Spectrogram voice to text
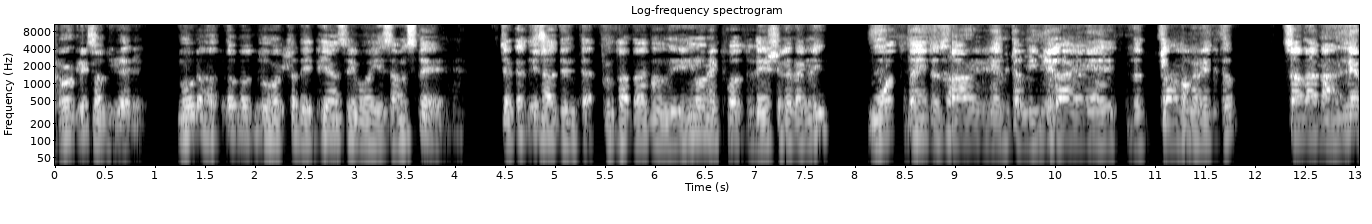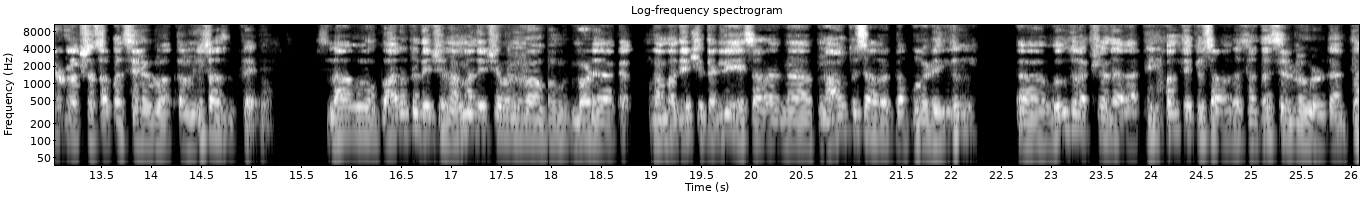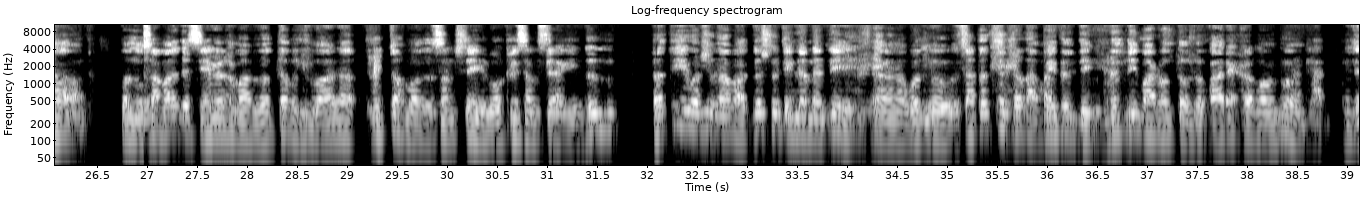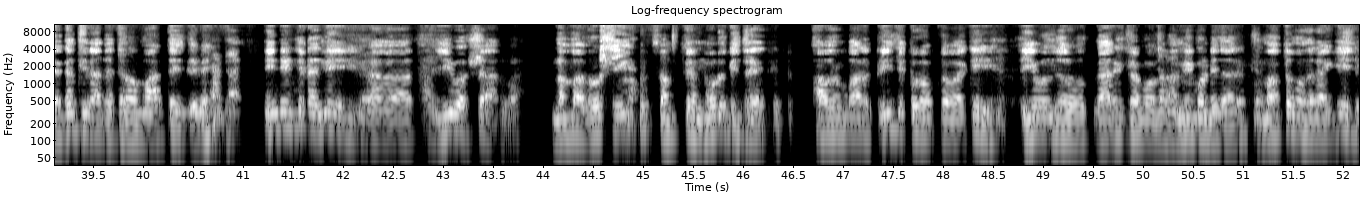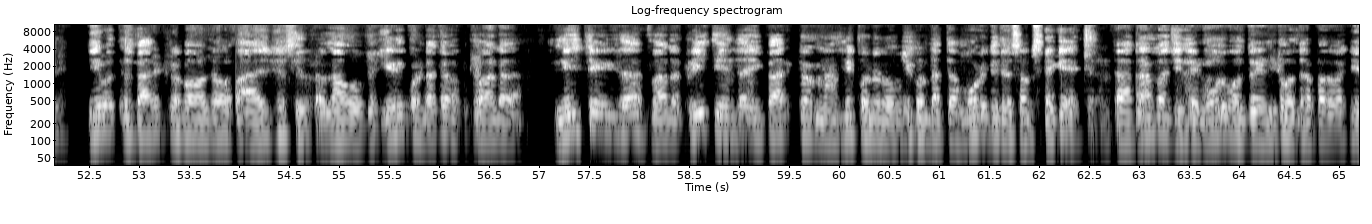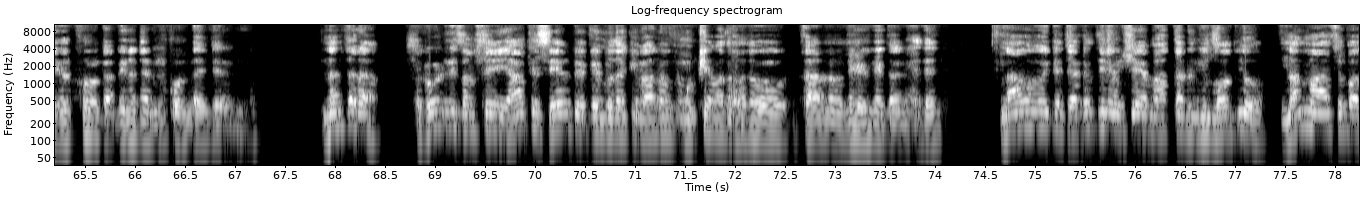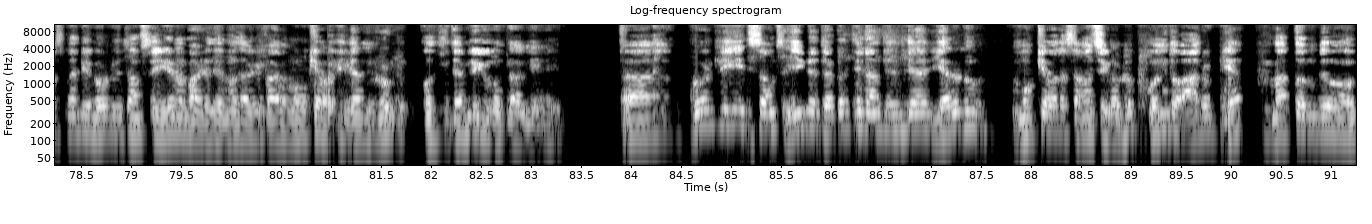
Rotary ಸಂಸ್ಥೆ ನೂರ ಹತ್ತೊಂಬತ್ತು ವರ್ಷದ ಇತಿಹಾಸ ಇರುವ ಈ ಸಂಸ್ಥೆ ಜಗತ್ತಿನಾದ್ಯಂತ ಇನ್ನೂರ ಇಪ್ಪತ್ತು ದೇಶಗಳಲ್ಲಿ ಮೂವತ್ತೈದು ಸಾವಿರಕ್ಕಿಂತ ಮಿಕ್ಕಿಲಾಗಿ ಗ್ರಾಮಗಳಿದ್ದು ಸಾಧಾರಣ ಹನ್ನೆರಡು ಲಕ್ಷ ಸದಸ್ಯರಿರುವಂತ ಒಂದು ಸಂಸ್ಥೆ. ನಾವು ಭಾರತ ದೇಶ ನಮ್ಮ ದೇಶವನ್ನು ನೋಡಿದಾಗ ನಮ್ಮ ದೇಶದಲ್ಲಿ ಸಾಧಾರಣ ನಾಲ್ಕು ಸಾವಿರ ಕಬ್ಬುಗಳಿದ್ದು ಆ, ಒಂದು ಲಕ್ಷದ ಇಪ್ಪತ್ತೈದು ಸಾವಿರದ ಸದಸ್ಯರು ಉಳಿದಂತಹ ಒಂದು ಸಮಾಜ ಸೇವೆಯನ್ನು ಮಾಡುವಂತ ಒಂದು ಬಹಳ ಉತ್ತಮವಾದ ಸಂಸ್ಥೆ ಓಟ್ರಿ ಸಂಸ್ಥೆ ಆಗಿದ್ದು, ಪ್ರತಿ ವರ್ಷ ನಾವು ಆಗಸ್ಟ್ ತಿಂಗಳಲ್ಲಿ ಒಂದು ಸದಸ್ಯರ ಅಭಿವೃದ್ಧಿ, ವೃದ್ಧಿ ಮಾಡುವಂತ ಒಂದು ಕಾರ್ಯಕ್ರಮವನ್ನು ಜಗತ್ತಿನಾದ್ಯಂತ ನಾವು ಮಾಡ್ತಾ ಇದ್ದೇವೆ. ಈ ನಿಟ್ಟಿನಲ್ಲಿ ಈ ವರ್ಷ ನಮ್ಮ ರೋಷಿ ಸಂಸ್ಥೆ ಮೂಡುಬಿದ್ರೆ ಅವರು ಬಹಳ ಪ್ರೀತಿಪೂರ್ವಕವಾಗಿ ಈ ಒಂದು ಕಾರ್ಯಕ್ರಮವನ್ನು ಹಮ್ಮಿಕೊಂಡಿದ್ದಾರೆ. ಮೊತ್ತ ಮೊದಲಾಗಿ ಒಂದು ಕಾರ್ಯಕ್ರಮವನ್ನು ಆಯೋಜಿಸಿ ನಾವು ಹೇಳಿಕೊಂಡಾಗ ಬಹಳ ನಿಷ್ಠೆಯಿಂದ ಬಹಳ ಪ್ರೀತಿಯಿಂದ ಈ ಕಾರ್ಯಕ್ರಮ ಹಮ್ಮಿಕೊಂಡು ಹಮ್ಮಿಕೊಂಡಂತ ಮೂಡುಬಿದ್ರೆ ಸಂಸ್ಥೆಗೆ ನಮ್ಮ ಜಿಲ್ಲೆ ಮೂರು ಒಂದು ಎಂಟು ಒಂದರ ಪರವಾಗಿ ಹೃತ್ಪೂರ್ವಕ ಅಭಿನಂದನೆ ಕೊಡ್ತಾ ಇದ್ದೇವೆ. ನಂತರ ರೋಟರಿ ಸಂಸ್ಥೆ ಯಾಕೆ ಸೇರ್ಬೇಕು ಎಂಬುದಕ್ಕೆ ಬಹಳ ಮುಖ್ಯವಾದ ಒಂದು ಕಾರಣವನ್ನು ಹೇಳಬೇಕಾಗಿದೆ ನಾವು ಈಗ ಜಗತ್ತಿನ ವಿಷಯ ಮಾತಾಡೋದು ಮೊದಲು ನಮ್ಮ ಆಸುಪಾಸಿನಲ್ಲಿ ರೋಡ್ ಸಂಸ್ಥೆ ಏನು ಮಾಡಿದೆ ಅನ್ನೋದಾಗಿ ಬಹಳ ಮುಖ್ಯವಾಗಿ ರೋಡ್ ಜನರಿಗೆ ಗೊತ್ತಾಗಿ ಆ ಸಂಸ್ಥೆ, ಈಗ ಜಗತ್ತಿನಾದ್ಯಂತ ಎರಡು ಮುಖ್ಯವಾದ ಸಮಸ್ಯೆಗಳು. ಒಂದು ಆರೋಗ್ಯ, ಮತ್ತೊಂದು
